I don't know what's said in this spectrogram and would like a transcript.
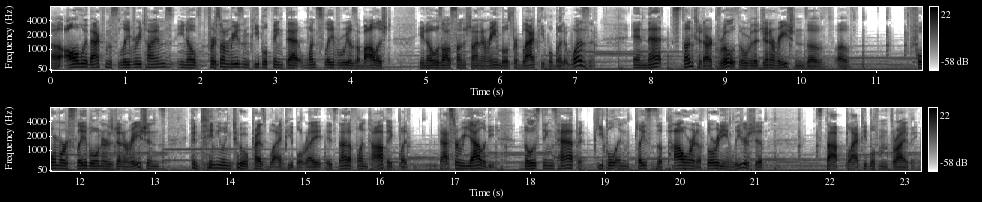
Uh, all the way back from slavery times, you know, for some reason people think that once slavery was abolished, you know, it was all sunshine and rainbows for black people, but it wasn't. And that stunted our growth over the generations of, of former slave owners generations continuing to oppress black people right? It's not a fun topic but that's a reality. Those things happen. People in places of power and authority and leadership stop black people from thriving.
